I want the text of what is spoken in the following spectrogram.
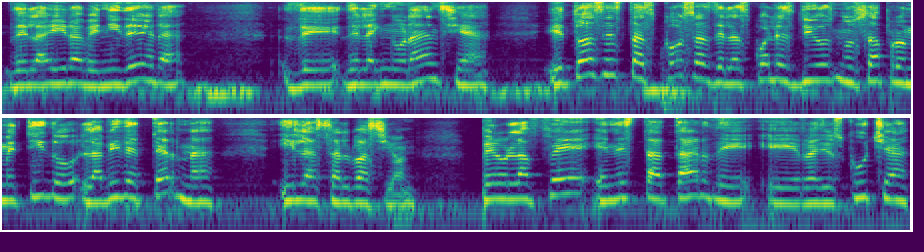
de la ira venidera, de, la ignorancia y de todas estas cosas de las cuales Dios nos ha prometido la vida eterna y la salvación. Pero la fe en esta tarde, eh, Radio Escucha,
